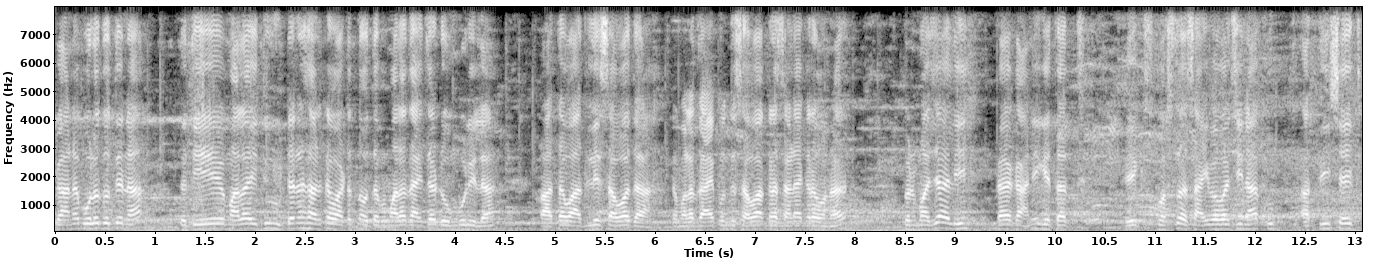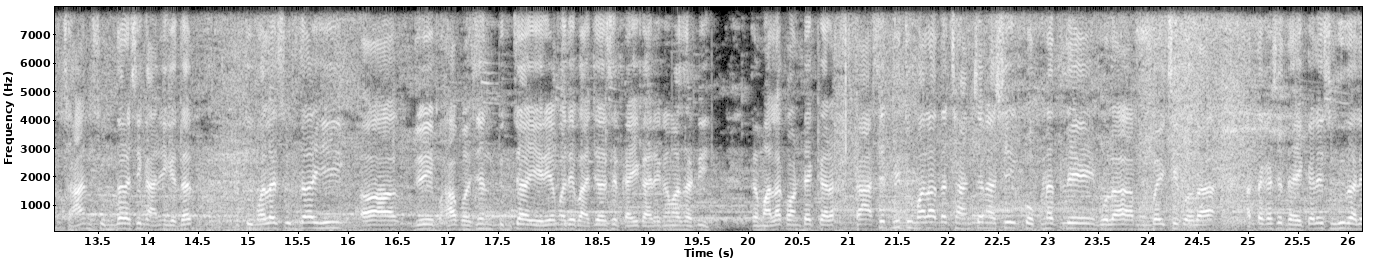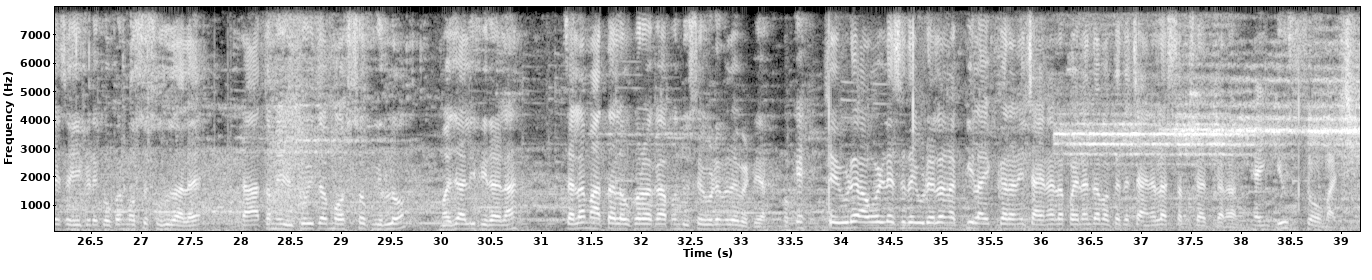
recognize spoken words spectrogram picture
गाणं बोलत होते ना तर ते मला इथून उठण्यासारखं वाटत नव्हतं. पण मला जायचं डोंबोलीला आता वाजले सव्वा दहा. तर मला जायपर्यंत सव्वा अकरा साडे अकरा होणार. पण मजा आली. काय गाणी घेतात. एक मस्त साईबाबाची ना खूप अतिशय छान सुंदर अशी गाणी घेतात. तर तुम्हाला सुद्धा ही जे हा भजन तुमच्या एरियामध्ये पाहिजे असेल काही कार्यक्रमासाठी तर मला कॉन्टॅक्ट करा. तर असेच मी तुम्हाला आता छान छान असे कोकणातले बोला मुंबईचे बोला आता कसे दहकाले सुरू झाले सगळीकडे कोकण महोत्सव सुरू झाला आहे तर आता मी विकुळीचा महोत्सव फिरलो मजा आली फिरायला. चला मग आता लवकर का आपण दुसऱ्या व्हिडिओमध्ये भेटूया ओके? ते व्हिडिओ आवडले असेल तर व्हिडिओला नक्की लाईक करा आणि चॅनलला पहिल्यांदा बघता तर चॅनलला सबस्क्राईब करा. Thank you so much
